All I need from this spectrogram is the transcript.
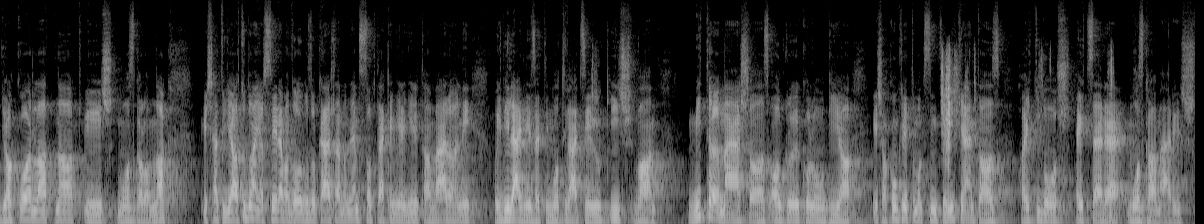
gyakorlatnak és mozgalomnak. És hát ugye a tudományos szférában dolgozók általában nem szokták ennyire nyíltan vállalni, hogy világnézeti motivációjuk is van mitől más az agroökológia, és a konkrétumok szintjén mit jelent az, ha egy tudós egyszerre mozgalmár is?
